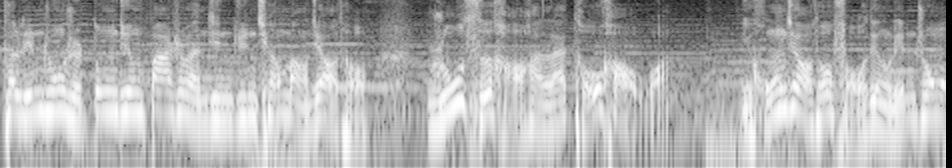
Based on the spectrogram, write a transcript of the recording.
他林冲是东京八十万禁军枪棒教头，如此好汉来投靠我。你洪教头否定林冲，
